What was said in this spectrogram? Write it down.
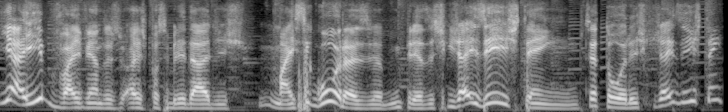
e aí vai vendo as, as, possibilidades mais seguras, empresas que já existem, setores que já existem,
